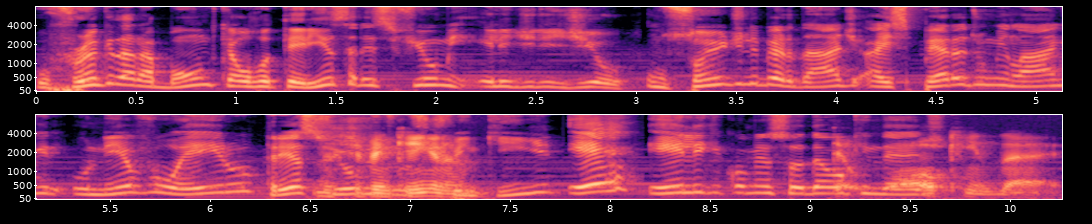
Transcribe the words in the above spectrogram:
O Frank Darabont, que é o roteirista desse filme, ele dirigiu Um Sonho de Liberdade, A Espera de um Milagre, O Nevoeiro, três Do filmes Stephen do King, Stephen né? King, e ele que começou The Walking The Dead. Walking Dead.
